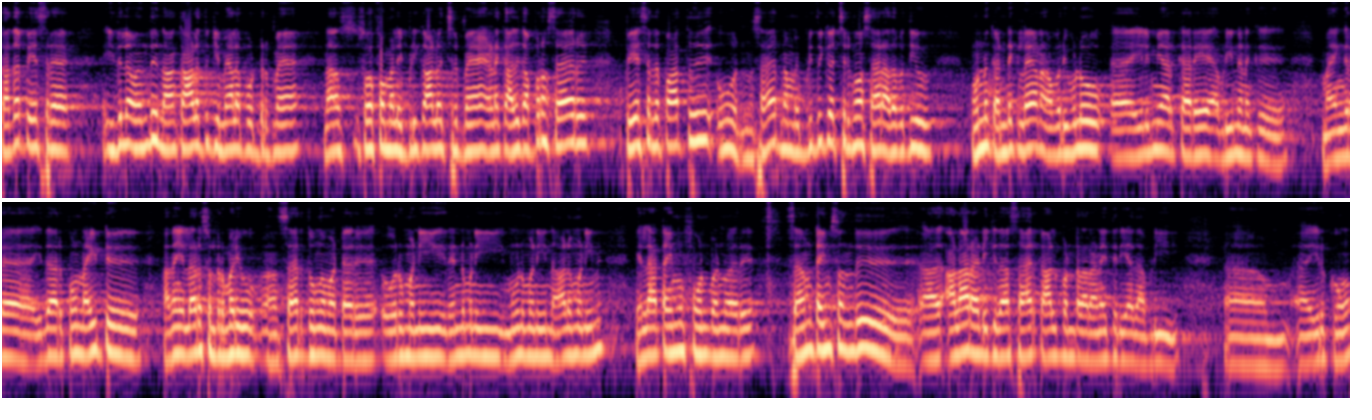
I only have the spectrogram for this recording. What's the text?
கதை பேசுகிற இதில் வந்து நான் காலை தூக்கி மேலே போட்டிருப்பேன். நான் சோஃபா மேலே இப்படி கால் வச்சுருப்பேன். எனக்கு அதுக்கப்புறம் சார் பேசுகிறத பார்த்து ஓ சார் நம்ம இப்படி தூக்கி வச்சுருக்கோம். சார் அதை பற்றி ஒன்றும் கண்டுக்கல. ஆனால் அவர் இவ்வளோ எளிமையாக இருக்காரு அப்படின்னு எனக்கு பயங்கர இதாக இருக்கும். நைட்டு அதான் எல்லாரும் சொல்கிற மாதிரி சார் தூங்க மாட்டார். ஒரு மணி ரெண்டு மணி மூணு மணி நாலு மணின்னு எல்லா டைமும் ஃபோன் பண்ணுவார். சம்டைம்ஸ் வந்து அலாரம் அடிக்குதா? சார் கால் பண்ணுறாரானே தெரியாது. அப்படி இருக்கும்.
